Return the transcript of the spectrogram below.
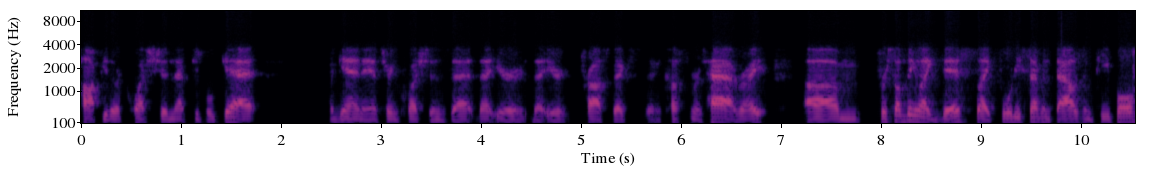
popular question that people get. again answering questions that that your that your prospects and customers have right um, for something like this like 47000 people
